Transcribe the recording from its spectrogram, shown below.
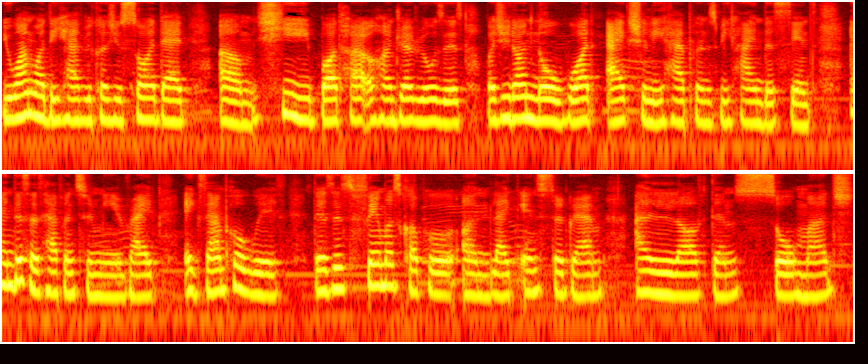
You want what they have because you saw that um she bought her a hundred roses, but you don't know what actually happens behind the scenes. And this has happened to me, right? Example with there's this famous couple on like Instagram. I love them so much.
